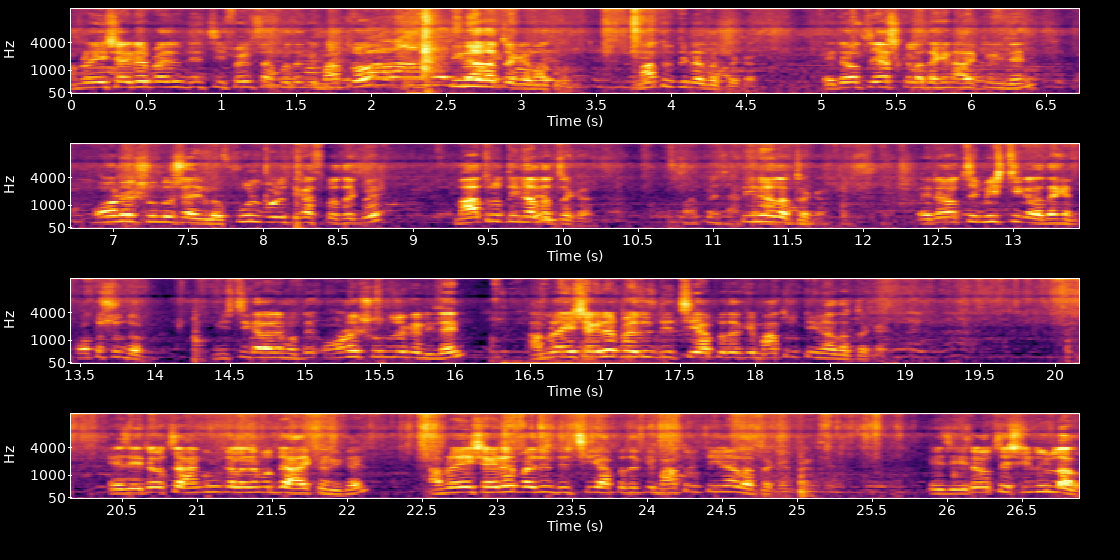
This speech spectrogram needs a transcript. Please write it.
আমরা এই শাড়িটার প্রাইস দিচ্ছি ফ্রেন্ডস আপনাদেরকে মাত্র তিন হাজার টাকা, মাত্র। মাত্র তিন হাজার টাকা। এটা হচ্ছে অ্যাশ কালার দেখেন আরেকটা ডিজাইন অনেক সুন্দর শাড়িগুলো ফুল বড়িতে কাজ করা থাকবে। মাত্র তিন হাজার টাকা। তিন হাজার টাকা। এটা হচ্ছে মিষ্টি কালার, দেখেন কত সুন্দর। মিষ্টি কালারের মধ্যে অনেক সুন্দর একটা ডিজাইন। আমরা এই শাড়িটার প্রাইস দিচ্ছি আপনাদেরকে মাত্র তিন হাজার টাকায়। এই যে এটা হচ্ছে আঙ্গুর কালারের মধ্যে আরেকটা ডিজাইন। আমরা এই শাড়িটার প্রাইস দিচ্ছি আপনাদেরকে মাত্র তিন হাজার টাকায় এই যে এটা হচ্ছে সিঁদুর লাল।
